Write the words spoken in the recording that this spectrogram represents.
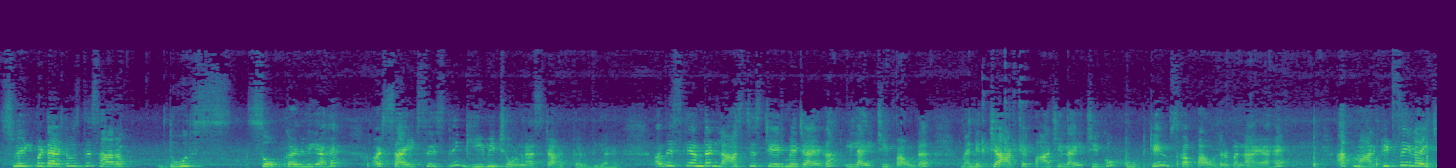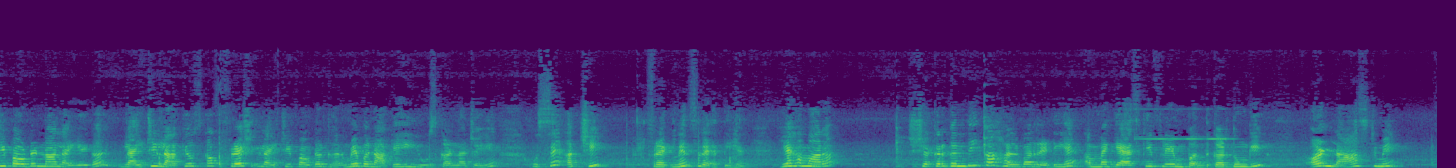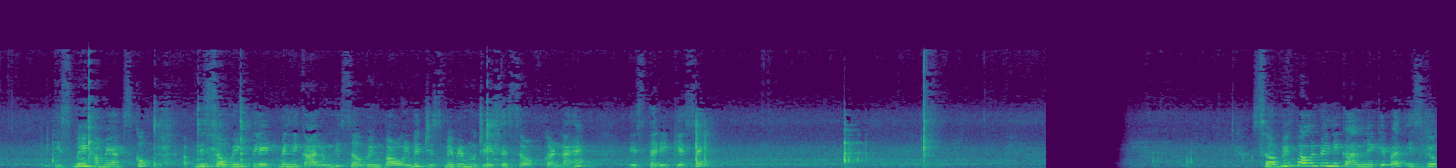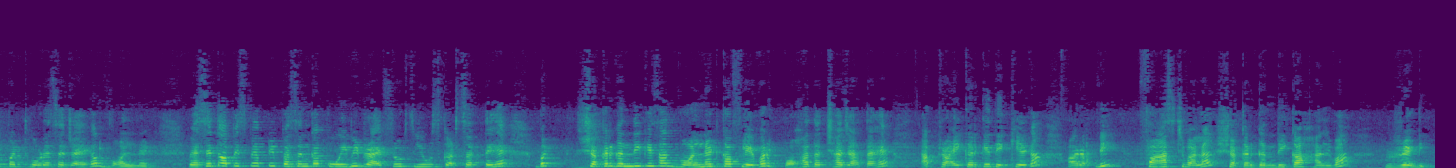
स्वीट पोटैटोज ने सारा दूध सोक कर लिया है और साइड से इसने घी भी छोड़ना स्टार्ट कर दिया है। अब इसके अंदर लास्ट स्टेज में जाएगा इलायची पाउडर मैंने चार से पाँच इलायची को कूट के उसका पाउडर बनाया है। आप मार्केट से इलायची पाउडर ना लाइएगा। इलायची ला के उसका फ्रेश इलायची पाउडर घर में बना के ही यूज़ करना चाहिए। उससे अच्छी फ्रेगनेंस रहती है। यह हमारा शकरगंदी का हलवा रेडी है। अब मैं गैस की फ्लेम बंद कर दूँगी। और लास्ट में इसमें हमें इसको अपनी सर्विंग प्लेट में निकालूँगी सर्विंग बाउल में, जिसमें भी मुझे इसे सर्व करना है, इस तरीके से। सर्विंग बाउल में निकालने के बाद इसके ऊपर थोड़ा सा जाएगा वॉलनट वैसे तो आप इसमें अपनी पसंद का कोई भी ड्राई फ्रूट्स यूज़ कर सकते हैं बट शक्करगंदी के साथ वॉलनट का फ्लेवर बहुत अच्छा जाता है। आप ट्राई करके देखिएगा और अपनी फास्ट वाला शकरगंदी का हलवा रेडी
